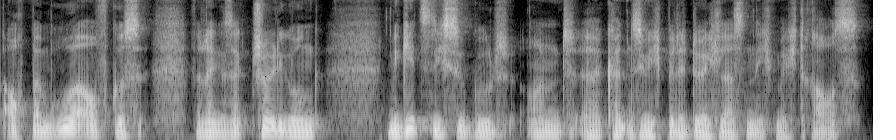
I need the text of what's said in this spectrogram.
auch beim Ruheaufguss wird dann gesagt, Entschuldigung, mir geht's nicht so gut und äh, könnten Sie mich bitte durchlassen, ich möchte raus.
